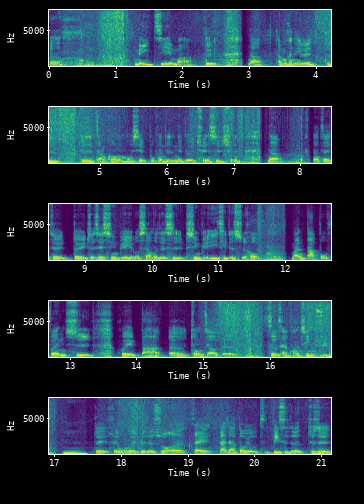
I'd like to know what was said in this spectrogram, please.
呃。媒介嘛，对，那他们可能也会就是就是掌控了某些部分的那个诠释权。那那在这对于这些性别友善或者是性别议题的时候，蛮大部分是会把呃宗教的色彩放进去。嗯，对，所以我会觉得说，呃，在大家都有彼此的，就是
